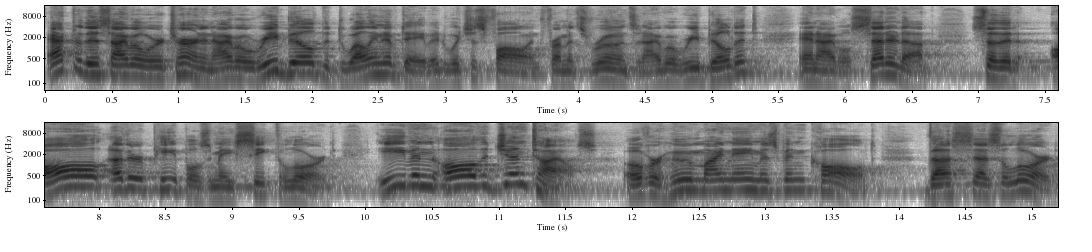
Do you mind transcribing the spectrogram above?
After this, I will return, and I will rebuild the dwelling of David, which is fallen from its ruins, and I will rebuild it, and I will set it up, so that all other peoples may seek the Lord, even all the Gentiles over whom my name has been called. Thus says the Lord,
